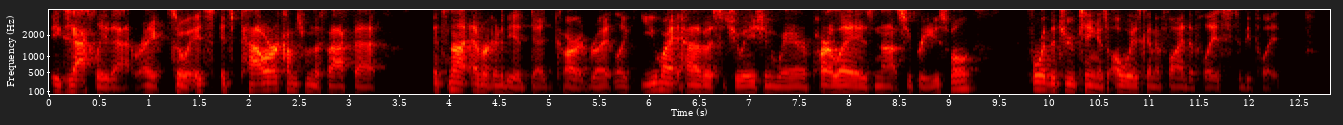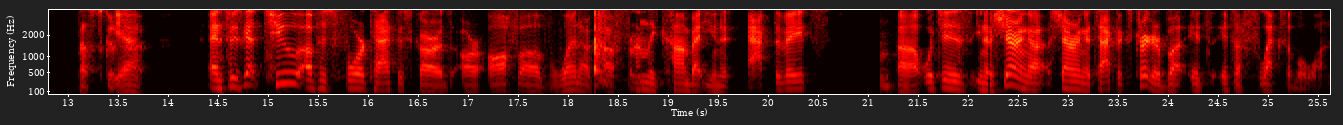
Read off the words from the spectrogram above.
exactly that right? So its its power comes from the fact that it's not ever going to be a dead card right? Like you might have a situation where parlay is not super useful for the true king is always going to find a place to be played. That's good yeah. and so he's got two of his four tactics cards are off of when a, a friendly combat unit activates. Uh, which is you know sharing a sharing a tactics trigger, but it's it's a flexible one.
